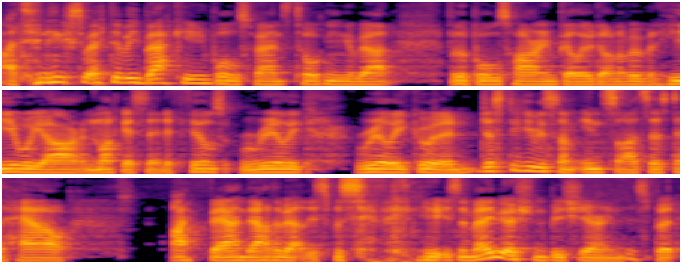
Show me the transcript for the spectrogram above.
I didn't expect to be back here, Bulls fans, talking about for the Bulls hiring Billy Donovan, but here we are. And like I said, it feels really, really good. And just to give you some insights as to how I found out about this specific news, and maybe I shouldn't be sharing this, but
